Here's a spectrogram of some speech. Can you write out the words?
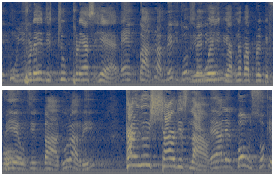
eékún yín. Pray the two prayers here. Ẹ gba àdúrà méjì tó ń bẹ the way you have never prayed before. Can you shout this loud? ẹ á lè gbóhùn sókè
